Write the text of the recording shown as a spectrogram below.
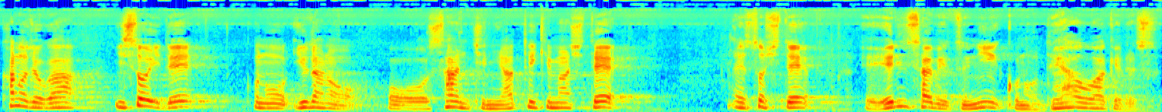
彼女が急いでこのユダの産地にやってきましてそしてエリザベスにこの出会うわけです。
